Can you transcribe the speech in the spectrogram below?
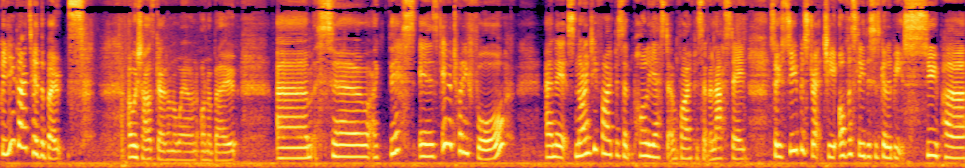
can you guys hear the boats? I wish i was going on a way on, on a boat. Um, so I, this is in a 24 and it's 95% polyester and 5% elastane. So super stretchy. Obviously this is going to be super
